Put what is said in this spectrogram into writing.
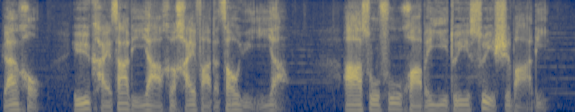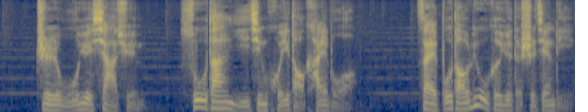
然后，与凯撒里亚和海法的遭遇一样，阿苏夫化为一堆碎石瓦砾。至五月下旬。苏丹已经回到开罗，在不到六个月的时间里，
